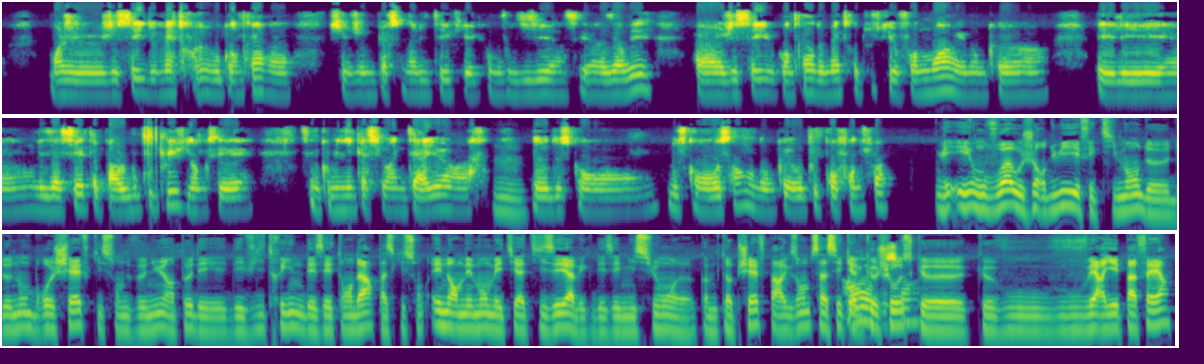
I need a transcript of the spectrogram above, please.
moi, j'essaye de mettre, au contraire, euh, j'ai une personnalité qui est, comme vous le disiez, assez réservée. Euh, j'essaye au contraire de mettre tout ce qui est au fond de moi et donc euh, et les les assiettes parlent beaucoup plus donc c'est c'est une communication intérieure hmm. de, de ce qu'on de ce qu'on ressent donc euh, au plus profond de soi. Et, et on voit aujourd'hui effectivement de, de, nombreux chefs qui sont devenus un peu des, des vitrines, des étendards parce qu'ils sont énormément médiatisés avec des émissions euh, comme Top Chef par exemple. Ça c'est ah quelque chose que que vous vous verriez pas faire?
